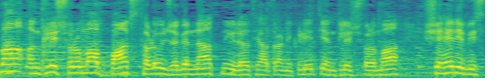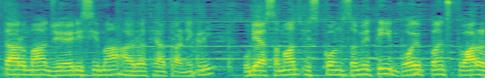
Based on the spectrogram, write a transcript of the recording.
માં અંકલેશ્વરમાં પાંચ સ્થળોએ જગન્નાથની રથયાત્રા નીકળી હતી. અંકલેશ્વરમાં શહેરી વિસ્તારમાં જેઆઈડીસીમાં આ રથયાત્રા નીકળી. ઉડિયા સમાજ ઇસ્કોન સમિતિ, ભોય પંચ દ્વારા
